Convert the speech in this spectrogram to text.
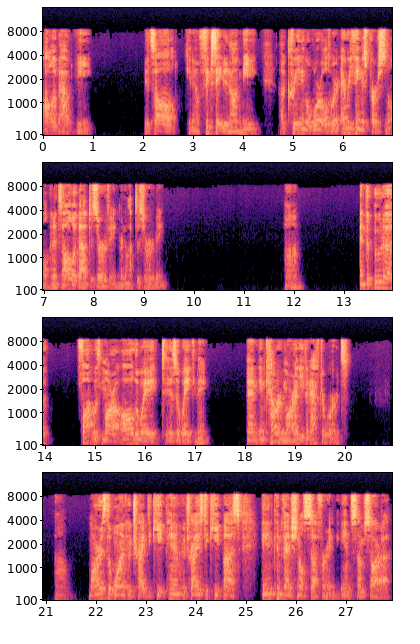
all about me. It's all, you know, fixated on me, uh, creating a world where everything is personal and it's all about deserving or not deserving. Um, and the Buddha fought with Mara all the way to his awakening and encountered Mara even afterwards. Um, Mara is the one who tried to keep him, who tries to keep us in conventional suffering, in samsara,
